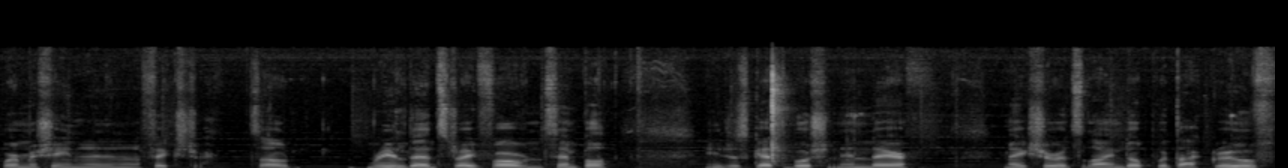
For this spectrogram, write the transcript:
we're machining it in a fixture. So real dead straightforward and simple. You just get the bushing in there, make sure it's lined up with that groove.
